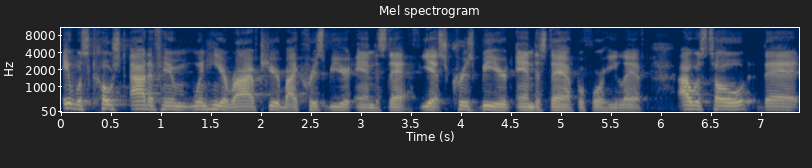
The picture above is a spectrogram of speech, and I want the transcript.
It was coached out of him when he arrived here by Chris Beard and the staff. Yes, Chris Beard and the staff before he left. I was told that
